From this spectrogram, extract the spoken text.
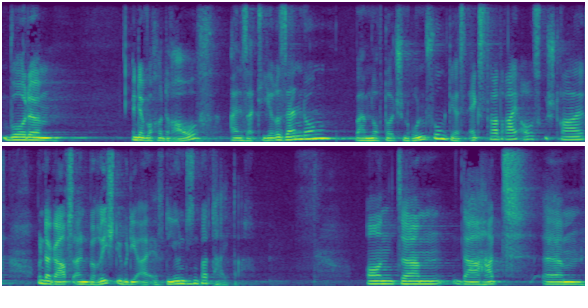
wurde in der Woche drauf eine Satiresendung beim Norddeutschen Rundfunk, der ist extra drei ausgestrahlt, und da gab es einen Bericht über die AfD und diesen Parteitag. Und ähm, da hat ähm,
